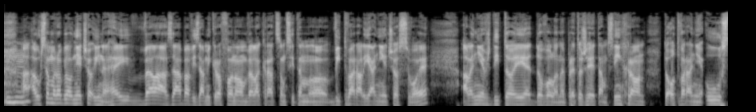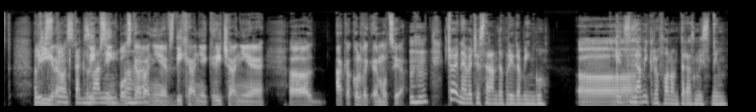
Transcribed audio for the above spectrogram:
Mm-hmm. A, a už som robil niečo iné. Hej, veľa zábavy za mikrofónom, veľakrát som si tam uh, vytváral ja niečo svoje, ale nie vždy to je dovolené, pretože je tam synchron, to otváranie úst, Lip výraz, lip-sync, boskávanie, vzdychanie, kričanie, uh, akákoľvek emocia. Mhm. Čo je najväčšia sranda pri dubbingu? Uh, Keď si za mikrofónom teraz myslím.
